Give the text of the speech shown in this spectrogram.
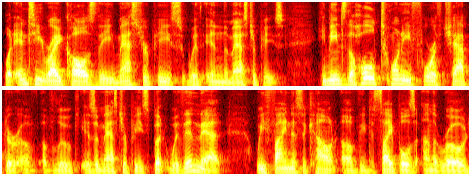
what N.T. Wright calls the masterpiece within the masterpiece. He means the whole 24th chapter of, of Luke is a masterpiece, but within that, we find this account of the disciples on the road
